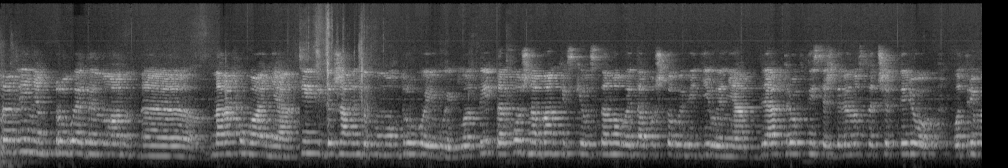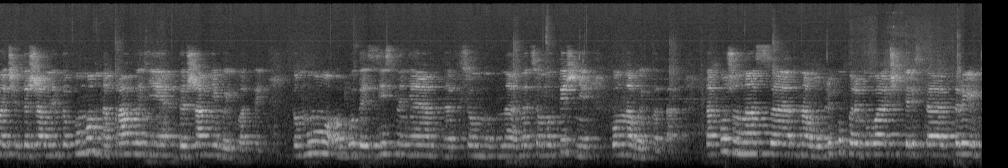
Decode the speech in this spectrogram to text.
Управлінням проведено е, нарахування цих державних допомог другої виплати. Також на банківські установи та поштове відділення для 3094 отримувачів державних допомог направлені державні виплати. Тому буде здійснення в цьому на, на цьому тижні повна виплата. Також у нас е, на обліку перебуває 403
